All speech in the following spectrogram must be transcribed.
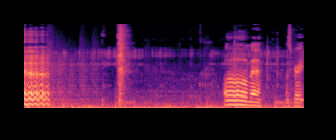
oh man, that's great.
